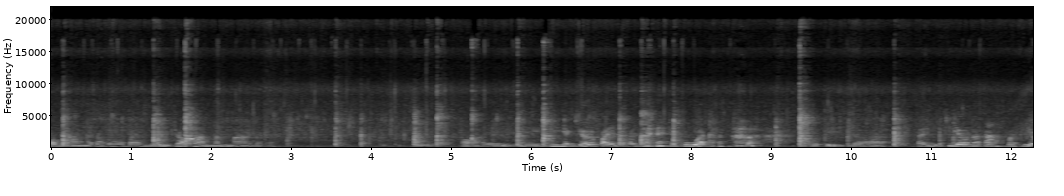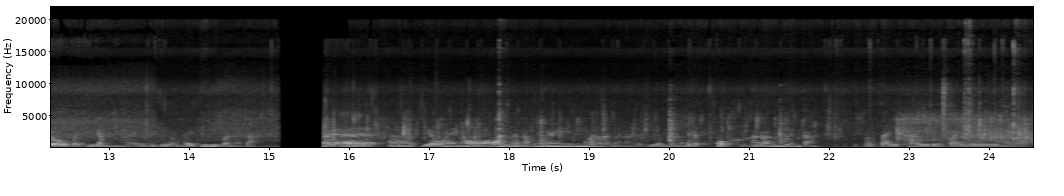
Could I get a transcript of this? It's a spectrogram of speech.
ประมาณนะคะเพราะว่าบ้านเมยชอบทานมันมากนะคะ อ๋อให้นี่นี่ยังเยอะไปนะคะแม่ปวดปกติจะใส่นิดเดียวนะคะก็เทียวกระเทียมให้เดืองได้ที่ก่อนนะคะแค่อ่าเจียวให้หอมนะคะไม่ให้นี่มากนะคะกระเทียมมันจะคมนะคะเพื่อนๆค่ะแล้วก็ใส่ไข่ลงไปเลยนะคะ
